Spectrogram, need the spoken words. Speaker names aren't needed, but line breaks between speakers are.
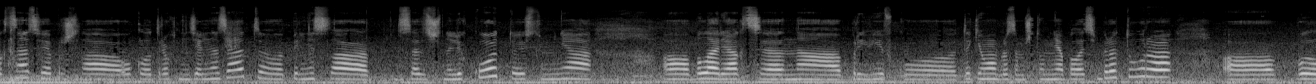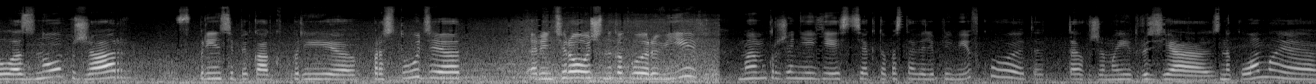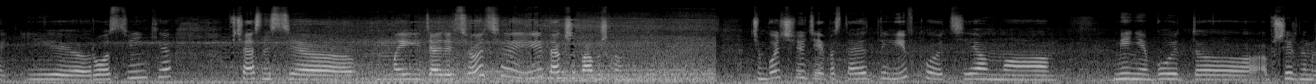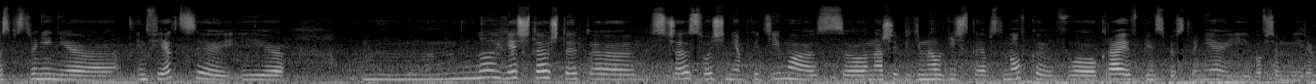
Вакцинацию я прошла около трех недель назад, э, перенесла достаточно легко, то есть у меня э, была реакция на прививку таким образом, что у меня была температура, э, был озноб, жар, в принципе, как при простуде, ориентировочно как ОРВИ. В моем окружении есть те, кто поставили прививку. Это также мои друзья, знакомые и родственники. В частности, мои дядя, тетя и также бабушка. Чем больше людей поставят прививку, тем а, менее будет а, обширным распространение инфекции и ну, я считаю, что это сейчас очень необходимо с нашей эпидемиологической обстановкой в крае, в принципе, в стране и во всем мире.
